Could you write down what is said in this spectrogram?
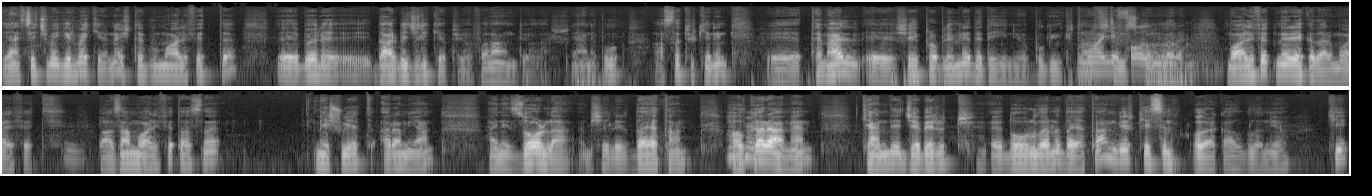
Yani seçime girmek yerine işte bu muhalefette e, böyle darbecilik yapıyor falan diyorlar. Yani bu aslında Türkiye'nin e, temel e, şey problemine de değiniyor bugünkü tartıştığımız Muhalif olma. konulara. Muhalefet nereye kadar muhalefet? Bazen muhalefet aslında meşruiyet aramayan, hani zorla bir şeyleri dayatan, halka rağmen kendi ceberüt e, doğrularını dayatan bir kesim olarak algılanıyor. Ki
